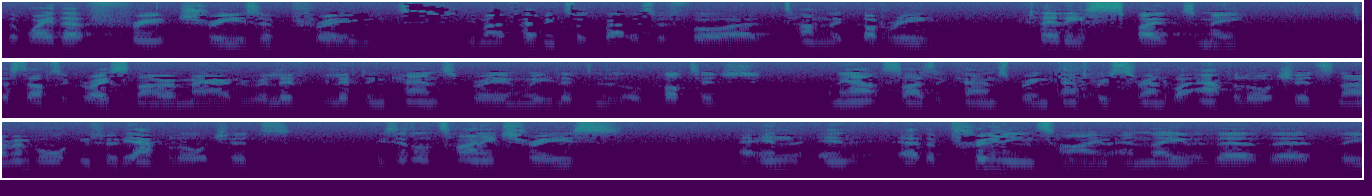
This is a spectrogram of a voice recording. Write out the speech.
the way that fruit trees are pruned. Might have heard me talk about this before. The time that God really clearly spoke to me just after Grace and I were married. We lived, we lived in Canterbury and we lived in a little cottage on the outsides of Canterbury. And Canterbury surrounded by apple orchards. And I remember walking through the apple orchards, these little tiny trees, uh, in, in, at the pruning time, and they, the, the, the,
